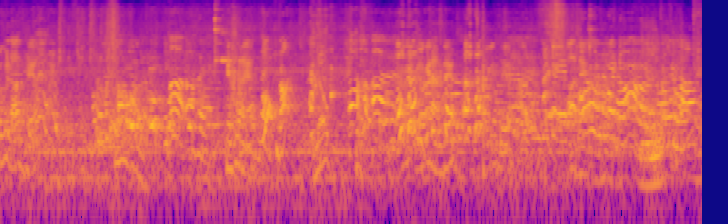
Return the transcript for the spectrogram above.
얼굴 나도 돼요? 아, 네. 괜찮아요? 어? 나? 여긴 안 돼요? 여긴 돼요? 아, 네. Oh my God. 나왔어.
